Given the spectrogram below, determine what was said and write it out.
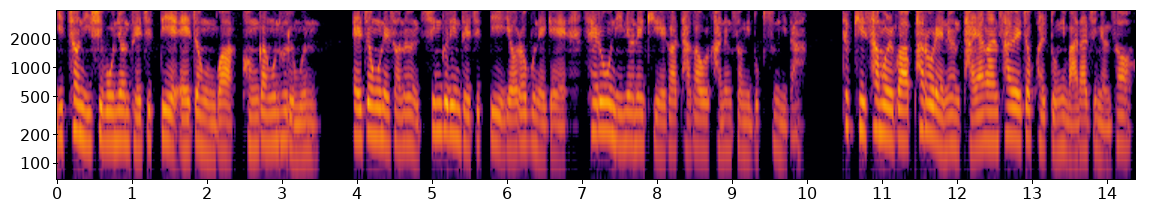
2025년 돼지띠의 애정운과 건강운 흐름은 애정운에서는 싱글인 돼지띠 여러분에게 새로운 인연의 기회가 다가올 가능성이 높습니다. 특히 3월과 8월에는 다양한 사회적 활동이 많아지면서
